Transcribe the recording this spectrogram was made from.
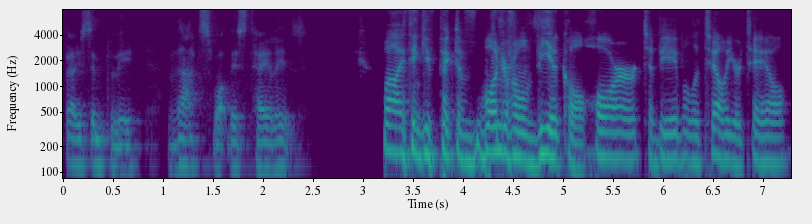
very simply that's what this tale is well, I think you've picked a wonderful vehicle, horror, to be able to tell your tale.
